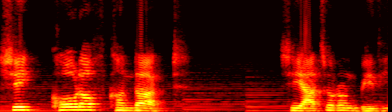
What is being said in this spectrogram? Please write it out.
সেই কোড অফ কন্ডাক্ট সেই আচরণ বিধি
